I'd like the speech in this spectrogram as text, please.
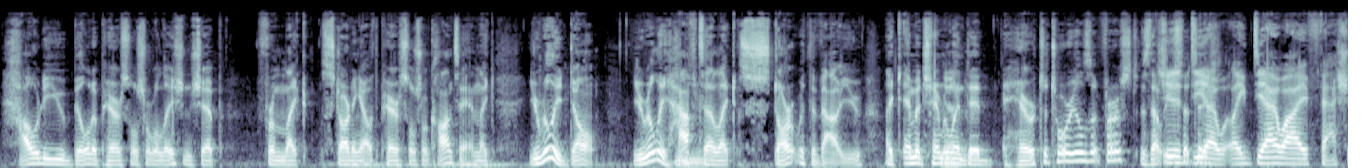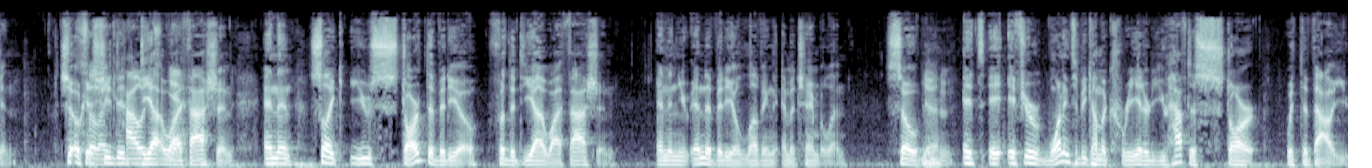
how do you build a parasocial relationship from like starting out with parasocial content? And like, you really don't. You really have mm-hmm. to like start with the value. Like Emma Chamberlain did hair tutorials at first. Is that what She you did said? DIY, like DIY fashion. So, okay, So, she did how- DIY yeah. fashion, and then so like you start the video for the DIY fashion, and then you end the video loving Emma Chamberlain. So it's i if you're wanting to become a creator, you have to start with the value.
